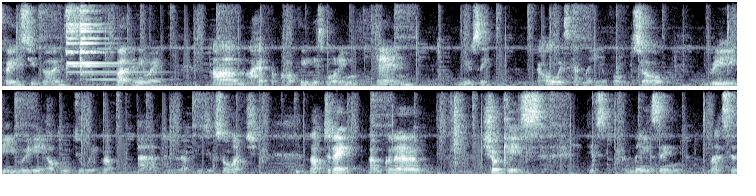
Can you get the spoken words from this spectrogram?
face you guys. But anyway, um, I had my coffee this morning and music. I always have my earphones, so really, really helped me to wake up. Uh, I love music so much. Now today, I'm gonna showcase this amazing nasi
